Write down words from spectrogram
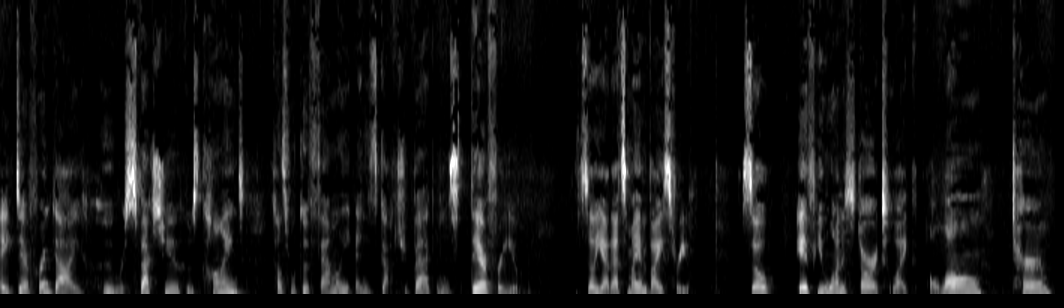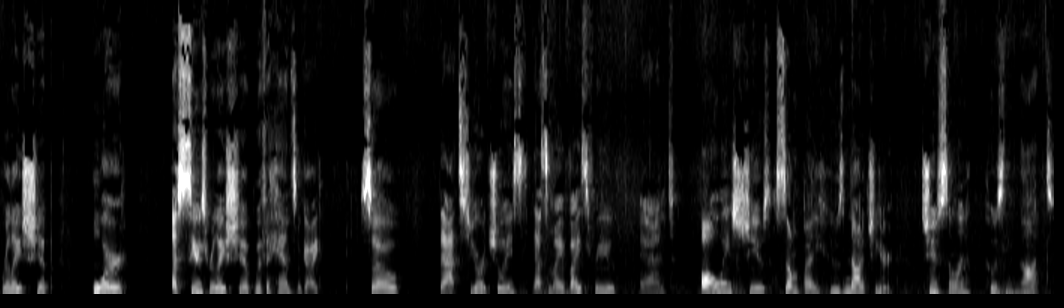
a different guy who respects you who's kind comes from a good family and he's got your back and he's there for you. So, yeah, that's my advice for you. So, if you want to start like a long term relationship or a serious relationship with a handsome guy, so that's your choice. That's my advice for you. And always choose somebody who's not a cheater. Choose someone who's not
